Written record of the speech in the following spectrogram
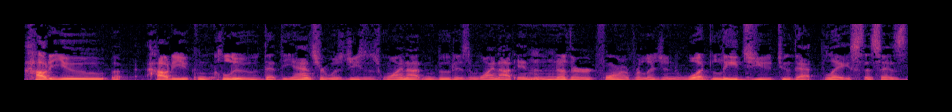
How do you how do you conclude that the answer was Jesus? Why not in Buddhism? Why not in another form of religion? What leads you to that place that says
